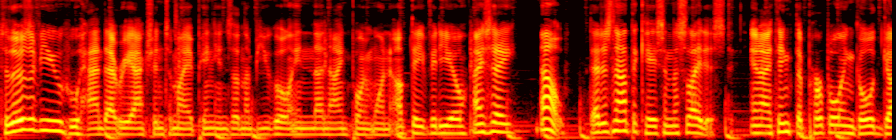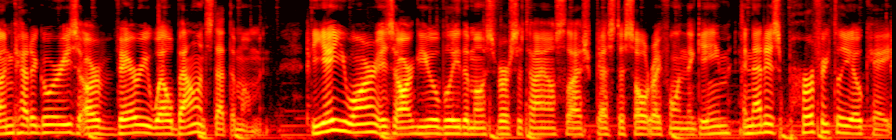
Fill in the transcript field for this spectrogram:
To those of you who had that reaction to my opinions on the bugle in the 9.1 update video, I say, no, that is not the case in the slightest, and I think the purple and gold gun categories are very well balanced at the moment. The AUR is arguably the most versatile slash best assault rifle in the game, and that is perfectly okay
